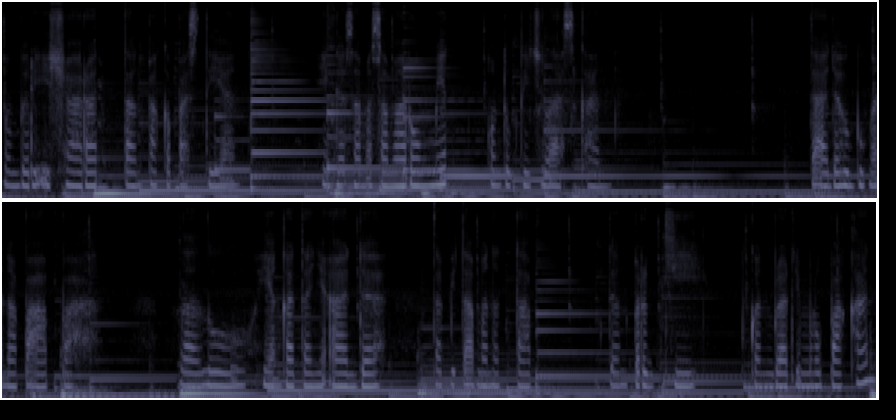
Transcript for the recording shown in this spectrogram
memberi isyarat tanpa kepastian, hingga sama-sama rumit untuk dijelaskan. Tak ada hubungan apa-apa, lalu yang katanya ada tapi tak menetap dan pergi, bukan berarti melupakan.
